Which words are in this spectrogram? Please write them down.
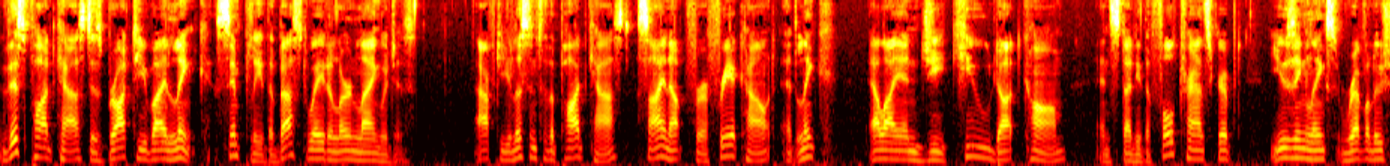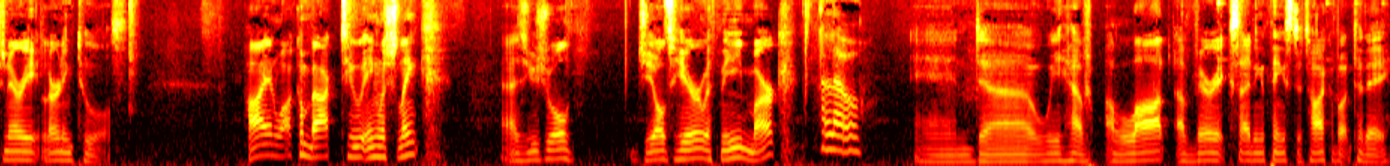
This podcast is brought to you by LingQ, simply the best way to learn languages. After you listen to the podcast, sign up for a free account at LingQ, L-I-N-G-Q.com and study the full transcript using LingQ's revolutionary learning tools. Hi, and welcome back to English LingQ. As usual, Jill's here with me, Mark. Hello. And uh, we have a lot of very exciting things to talk about today.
